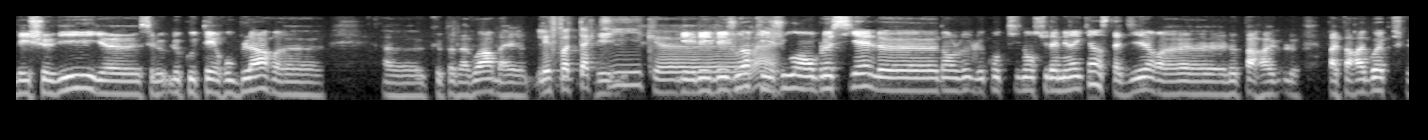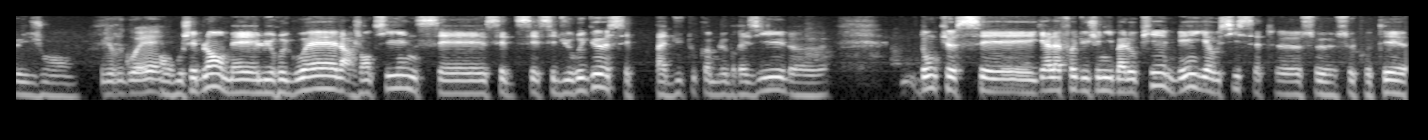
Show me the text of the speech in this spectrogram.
les chevilles, c'est le, le, côté roublard euh, que peuvent avoir bah, les fautes tactiques, les, les, les, joueurs qui jouent en bleu ciel euh, dans le, le continent sud-américain, c'est-à-dire euh, le, le, pas le Paraguay parce qu'ils jouent en l'Uruguay en rouge et blanc, mais l'Uruguay, l'Argentine, c'est c'est du rugueux, c'est pas du tout comme le Brésil. donc c'est il y a à la fois du génie balle au pied, mais il y a aussi cette ce, ce côté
